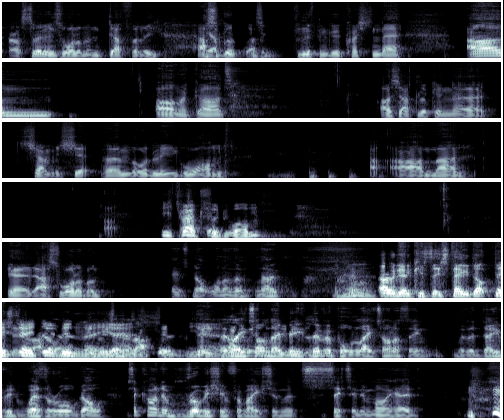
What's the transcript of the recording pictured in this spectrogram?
oh, Swindon's one of them, definitely. That's Yep. a good. That's a flipping good question there. Um, oh my god, I just have to look in the Championship um, or League One. Ah man, Is Bradford one? yeah, that's one of them. It's not one of them. No. Oh. Oh no, because they stayed up. They didn't stayed That up, year? didn't they? They Yeah. stayed Yeah. they- late on, they year. beat Liverpool late on, I think, with a David Wetherall goal. It's a kind of rubbish information that's sitting in my head.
